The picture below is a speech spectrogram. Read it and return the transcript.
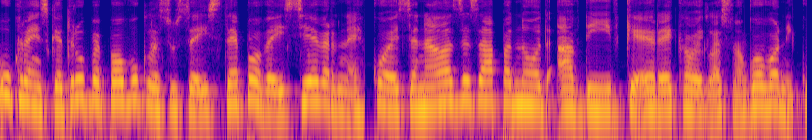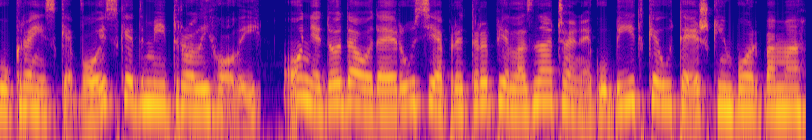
Ukrajinske trupe povukle su se iz stepove i sjeverne, koje se nalaze zapadno od Avdijivke, rekao je glasnogovornik ukrajinske vojske Dmitro Lihovi. On je dodao da je Rusija pretrpjela značajne gubitke u teškim borbama.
